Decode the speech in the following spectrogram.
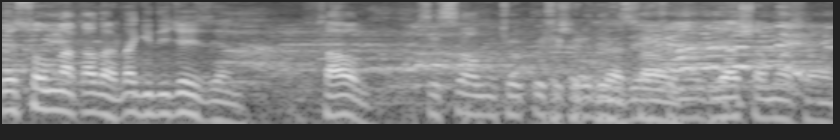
ve sonuna kadar da gideceğiz yani. Sağ olun. Siz sağ olun, çok teşekkür Teşekkürler, ederiz. İyi sağ olun. İyi akşamlar, sağ olun.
